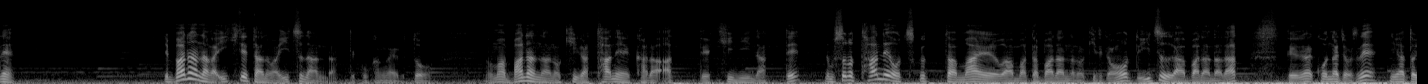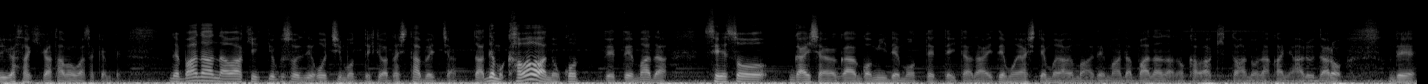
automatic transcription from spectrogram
ね。でバナナが生きてたのはいつなんだってこう考えるとまあ、バナナの木が種からあって木になってでもその種を作った前はまたバナナの木でおっていつがバナナだってねこうなっちゃうんですね。鶏が先か卵が先かみたいな。でバナナは結局それでお家持ってきて私食べちゃった。でも皮は残っててまだ清掃会社がゴミで持ってっていただいて燃やしてもらうまでまだバナナの皮きっとあの中にあるだろう。で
